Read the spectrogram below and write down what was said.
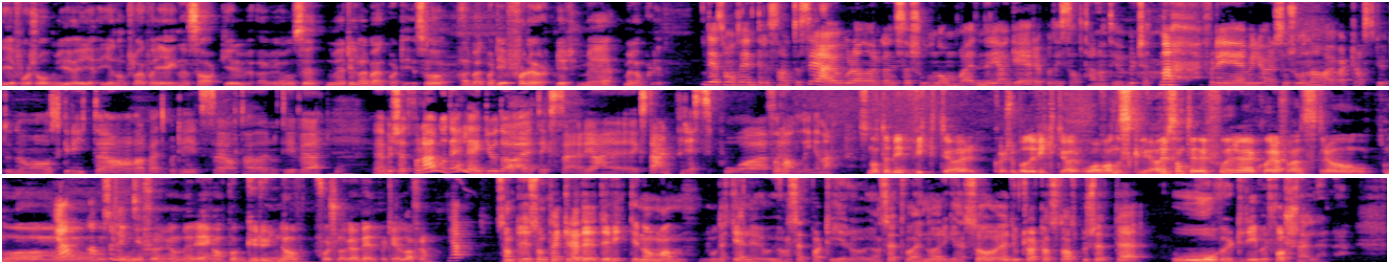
de får så mye gjennomslag for egne saker Vi har sett mer til Arbeiderpartiet. Så Arbeiderpartiet flørter med mellompartiet. Det som også er interessant å se, er jo hvordan organisasjonen og omverdenen reagerer på disse alternative budsjettene. Fordi miljøorganisasjonene har jo vært raskt ute nå og skryte av Arbeiderpartiets alternative eh, budsjettforlag, og det legger jo da et eksternt press på forhandlingene. Sånn at det blir viktigere, kanskje både viktigere og vanskeligere samtidig for eh, KrF og Venstre å oppnå ja, ting i forhandlingene med regjeringa pga. forslaget Arbeiderpartiet la fram. Ja. Samtidig som tenker jeg det, det, er viktig når man Og dette gjelder jo uansett partier og uansett hva i Norge, så er det jo klart at statsbudsjettet overdriver forskjellene.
